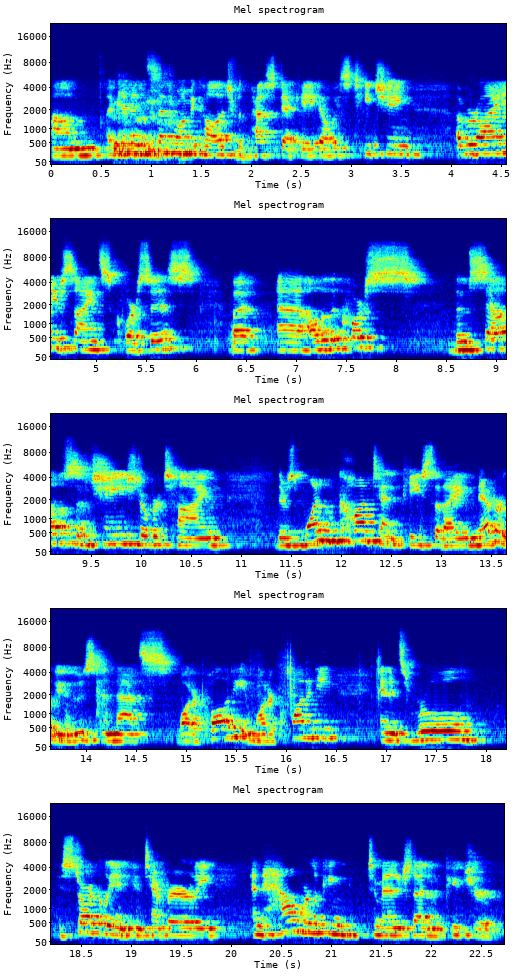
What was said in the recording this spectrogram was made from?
Um, I've been in Central Wyoming College for the past decade, always teaching a variety of science courses, but uh, although the course themselves have changed over time, there's one content piece that I never lose, and that's water quality and water quantity, and its role historically and contemporarily, and how we're looking to manage that in the future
